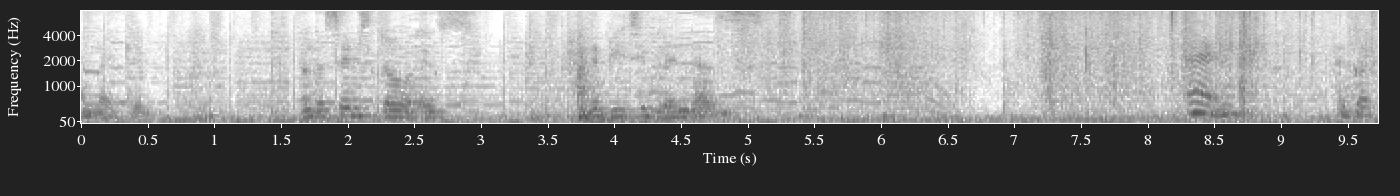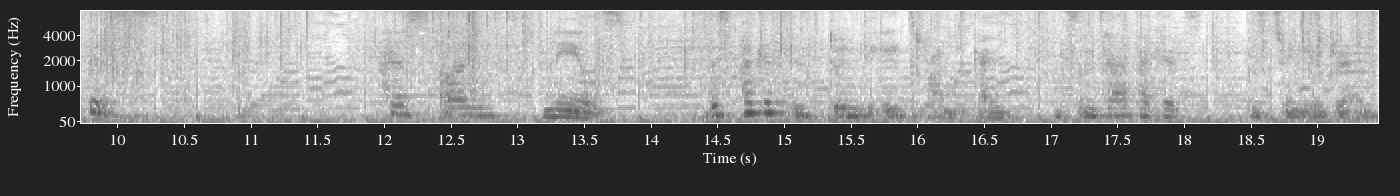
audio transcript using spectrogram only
I like it. On the same store as the beauty blenders. And i got this. Press on nails. This packet is 28 rand guys. This entire packet is 28 rand.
